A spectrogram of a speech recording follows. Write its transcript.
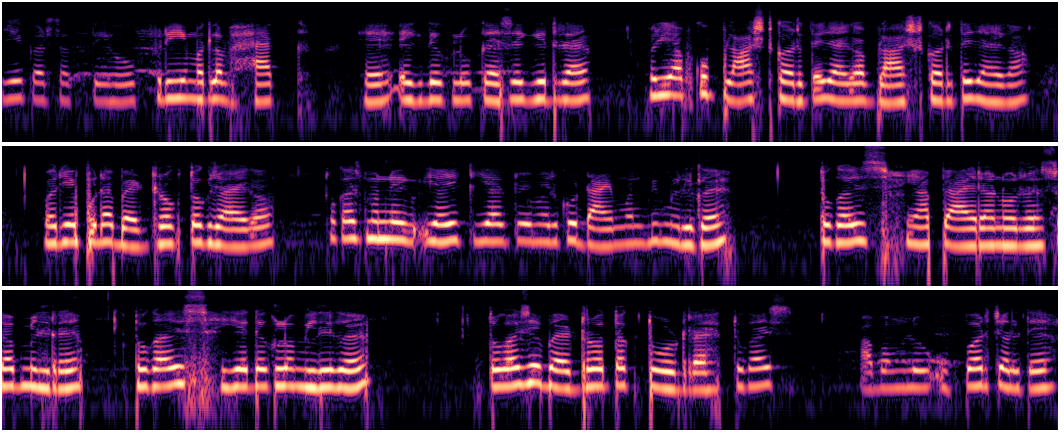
ये कर सकते हो। फ्री मतलब हैक है। एक देख लो, कैसे गिर रहा है। और ये आपको ब्लास्ट करते जाएगा ब्लास्ट करते जाएगा और ये पूरा बेड रॉक तक जाएगा। तो कैसे मैंने यही किया तो मेरे को डायमंड भी मिल गए। तो गाइस यहाँ पे आयरन और सब मिल रहे। तो गाइस ये देख लो मिल गए। तो गाइस ये बेड्रो तक तोड़ रहा है। तो गाइस अब हम लोग ऊपर चलते हैं।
